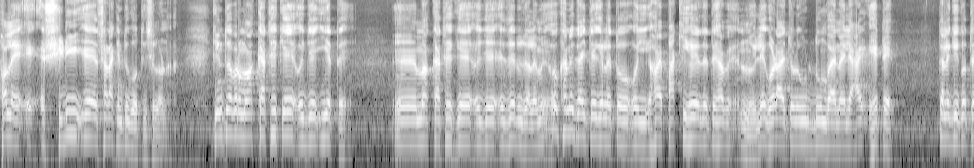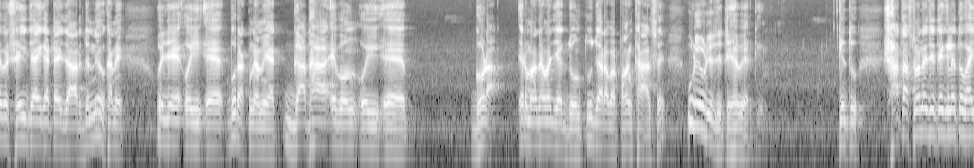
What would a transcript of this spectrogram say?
ফলে এ- এ সিঁড়ি এ, ছাড়া কিন্তু গতি ছিল না। কিন্তু আবার মক্কা থেকে ওই যে ইয়েতে এ, মক্কা থেকে ওই যে জেরুজালেমে, ওখানে যাইতে গেলে তো ওই হয় পাখি হয়ে যেতে হবে, নইলে ঘোড়ায় চড়ে উঠদুম্বায় নাইলে হাই- হেঁটে। তাহলে কী করতে হবে? সেই জায়গাটায় যাওয়ার জন্য ওখানে ওই যে ওই বুরাক নামে এক গাধা এবং ওই ঘোড়া। এর মাঝামাঝি এক জন্তু, যার আবার পাংখা আছে, উড়ে উড়ে যেতে হবে আর কি। কিন্তু সাত আসমানে যেতে গেলে তো ভাই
